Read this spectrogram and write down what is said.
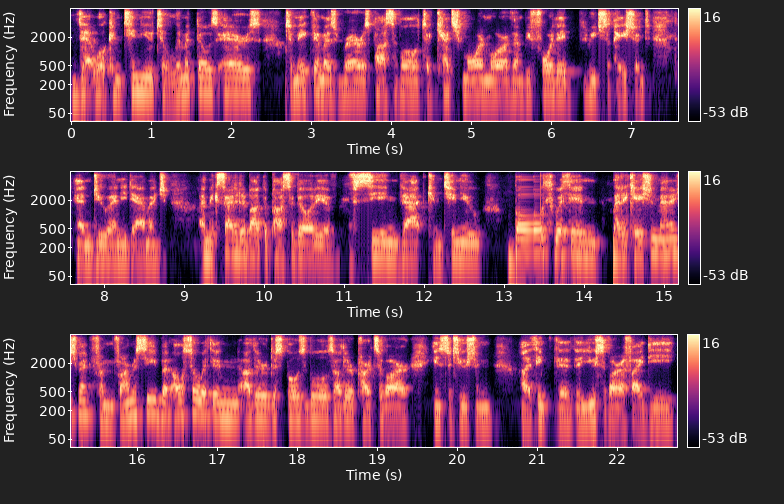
that will continue to limit those errors, to make them as rare as possible, to catch more and more of them before they reach the patient and do any damage. I'm excited about the possibility of seeing that continue both within medication management from pharmacy, but also within other disposables, other parts of our institution. I think the, the use of RFID,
